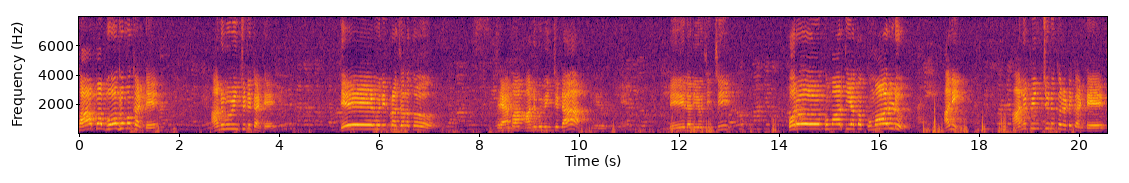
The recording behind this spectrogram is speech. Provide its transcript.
పాప భోగము కంటే అనుభవించుట కంటే దేవుని ప్రజలతో శ్రమ అనుభవించుట మేలని యోచించి పరో కుమార్తె యొక్క కుమారుడు అని అనిపించునుకున్నట్టు కంటే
